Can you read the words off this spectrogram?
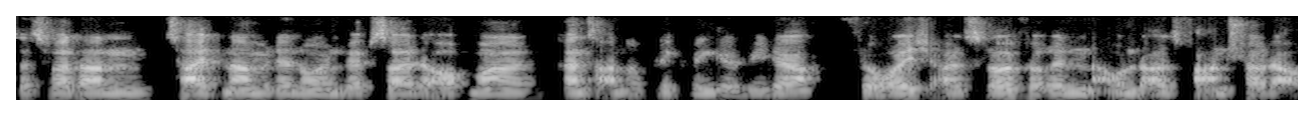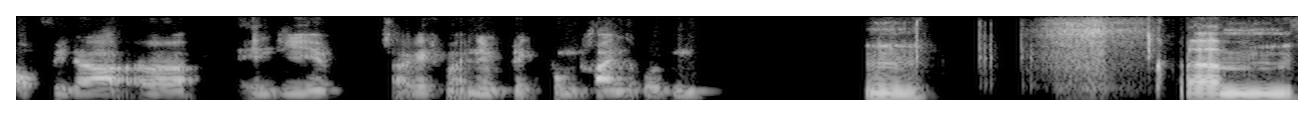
dass wir dann zeitnah mit der neuen Webseite auch mal ganz andere Blickwinkel wieder für euch als Läuferin und als Veranstalter auch wieder äh, in die, sage ich mal, in den Blickpunkt reindrücken. Mhm. Ähm,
